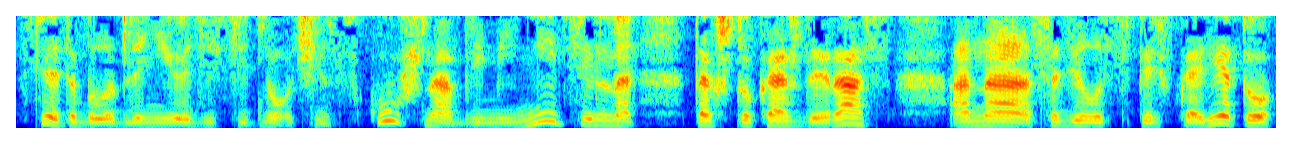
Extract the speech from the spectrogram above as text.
Все это было для нее действительно очень скучно, обременительно, так что каждый раз она садилась теперь в карету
